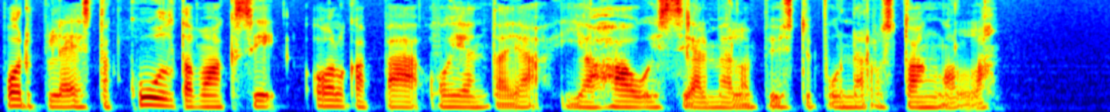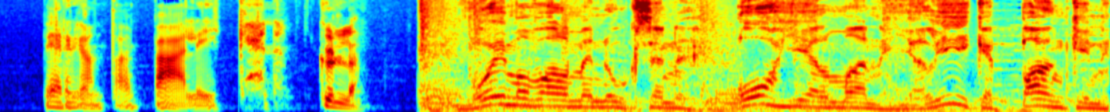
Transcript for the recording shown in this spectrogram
Podplaysta kuultavaksi. Olkapää, ojentaja ja hauis. Siellä meillä on pystypunnerustangolla perjantain pääliikkeenä. Kyllä. Voimavalmennuksen, ohjelman ja liikepankin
